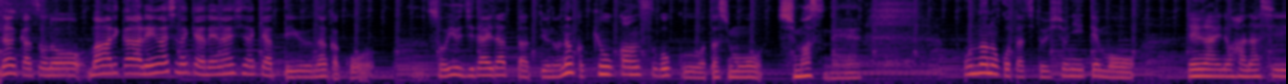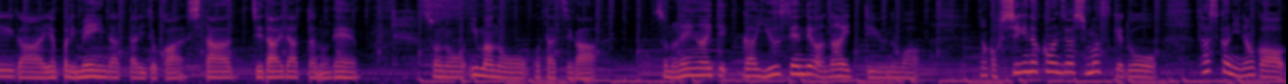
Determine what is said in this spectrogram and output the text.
なんかその周りから恋愛しなきゃ恋愛しなきゃっていうなんかこうそういう時代だったっていうのはなんか共感すごく私もしますね。女の子たちと一緒にいても恋愛の話がやっぱりメインだったりとかした時代だったのでその今の子たちがその恋愛が優先ではないっていうのはなんか不思議な感じはしますけど確かになんか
